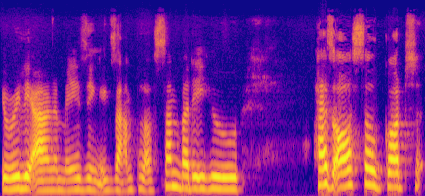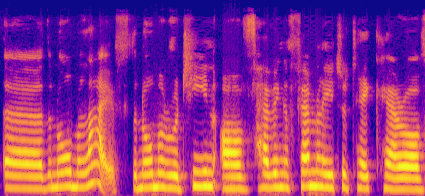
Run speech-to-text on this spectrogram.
you really are an amazing example of somebody who has also got uh, the normal life, the normal routine of having a family to take care of.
